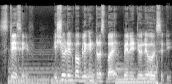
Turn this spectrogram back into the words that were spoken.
stay safe issued in public interest by Bennett University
